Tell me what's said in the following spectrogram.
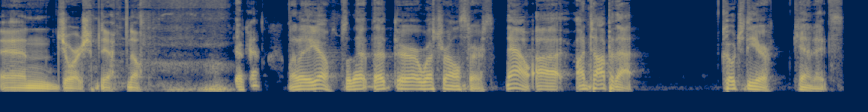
and George. Yeah. No. Okay. Well, there you go. So that that there are Western All Stars. Now, uh, on top of that, Coach of the Year candidates.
